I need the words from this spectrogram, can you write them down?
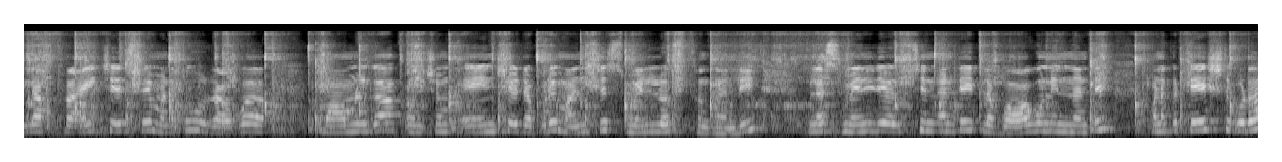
ఇలా ఫ్రై చేస్తే మనకు రవ్వ మామూలుగా కొంచెం వేయించేటప్పుడే మంచి స్మెల్ వస్తుందండి. ఇలా స్మెల్ వచ్చిందంటే ఇట్లా బాగునిందంటే మనకు టేస్ట్ కూడా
